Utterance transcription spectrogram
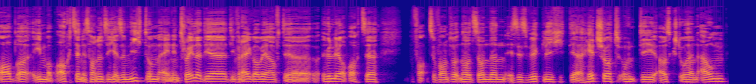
aber eben ab 18. Es handelt sich also nicht um einen Trailer, der die Freigabe auf der Hülle ab 18 zu verantworten hat, sondern es ist wirklich der Headshot und die ausgestochenen Augen,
